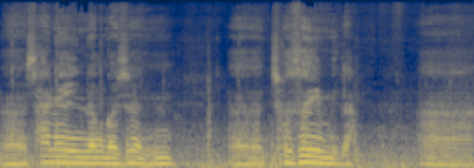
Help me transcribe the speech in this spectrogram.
어, 산에 있는 것은 어, 초소입니다. 아,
